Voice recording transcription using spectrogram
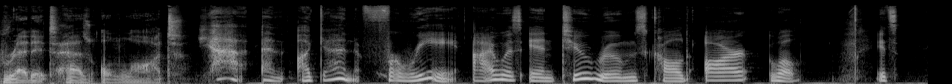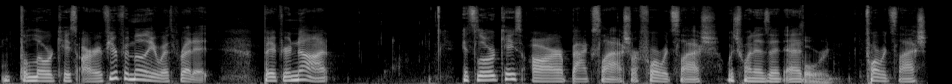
Reddit has a lot. Yeah, and again, free. I was in two rooms called R. Well, it's the lowercase r. If you're familiar with Reddit, but if you're not, It's lowercase r backslash or forward slash. Which one is it, Ed? Forward. Forward slash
